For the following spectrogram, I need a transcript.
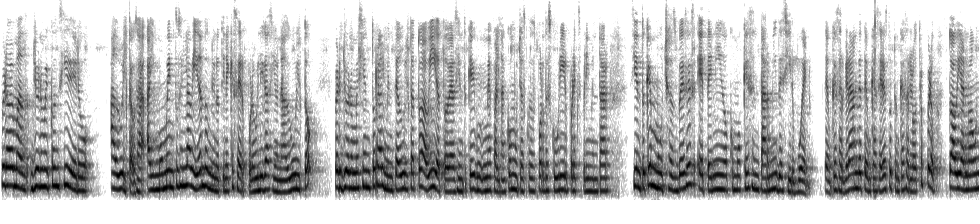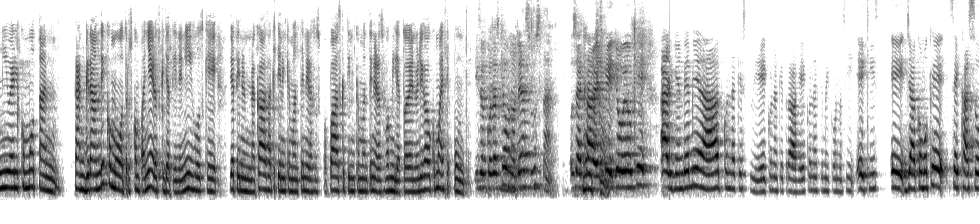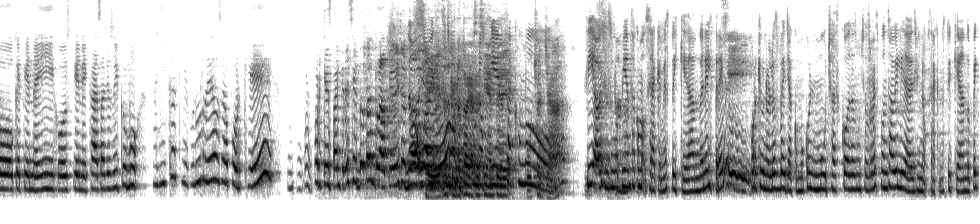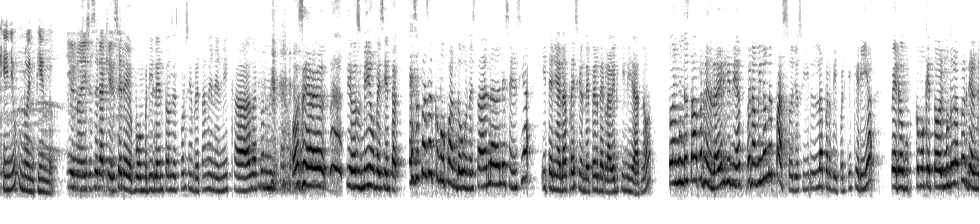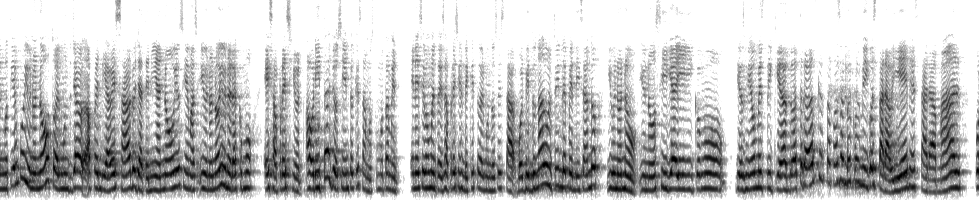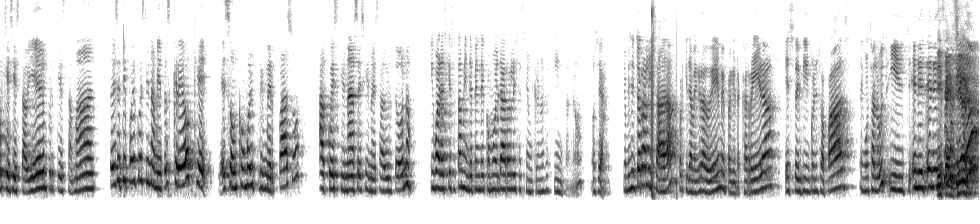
pero además yo no me considero adulta, o sea, hay momentos en la vida en donde uno tiene que ser por obligación adulto, pero yo no me siento realmente adulta todavía, todavía siento que me faltan con muchas cosas por descubrir, por experimentar. Siento que muchas veces he tenido como que sentarme y decir, bueno, tengo que ser grande, tengo que hacer esto, tengo que hacer lo otro, pero todavía no a un nivel como tan tan grande como otros compañeros que ya tienen hijos, que ya tienen una casa, que tienen que mantener a sus papás, que tienen que mantener a su familia. Todavía no he llegado como a ese punto. Y son cosas que a uno le asustan. O sea, cada Mucho. vez que yo veo que alguien de mi edad, con la que estudié, con la que trabajé, con la que me conocí, X, eh, ya como que se casó, que tiene hijos, tiene casa, yo soy como, marica, qué gonorrea, o sea, ¿por qué? ¿Por- ¿Por qué están creciendo tan rápido y yo No, todavía o a Sí, veces es que uno todavía se uno siente, piensa como- "Pucha, ya". Sí, a veces uno piensa como, ¿será que me estoy quedando en el tren? Sí. Porque uno los ve ya como con muchas cosas, muchas responsabilidades y uno, ¿será que me estoy quedando pequeño? No entiendo. Y uno dice, ¿será que seré bombril entonces por siempre también en mi casa? Con mi- O sea, Dios mío, me siento... Eso pasa como cuando uno estaba en la adolescencia y tenía la presión de perder la virginidad, ¿no? Todo el mundo estaba perdiendo la virginidad. Bueno, a mí no me pasó, yo sí la perdí porque quería, pero como que todo el mundo la perdía al mismo tiempo y uno no, todo el mundo ya aprendía a besar o ya tenía novios y demás, y uno no, y uno era como esa presión. Ahorita yo siento que estamos como también en ese momento de esa presión de que todo el mundo se está volviendo un adulto, independizando, y uno no, y uno sigue ahí como, Dios mío, me estoy quedando atrás, ¿qué está pasando conmigo? ¿Estará bien? ¿Estará mal? ¿Por qué si está bien? ¿Por qué está mal? Todo ese tipo de cuestionamientos creo que son como el primer paso a cuestionarse si uno es adulto o no. Igual es que eso también depende como de la realización que uno se sienta, ¿no? O sea, yo me siento realizada porque ya me gradué, me pagué la carrera, estoy bien con mis papás, tengo salud y en, en, en ese Y sentido...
